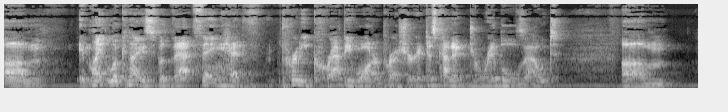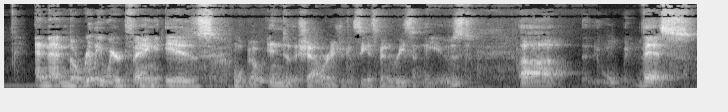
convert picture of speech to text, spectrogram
Um, it might look nice, but that thing had pretty crappy water pressure. It just kind of dribbles out. Um, and then the really weird thing is, we'll go into the shower. As you can see, it's been recently used. Uh, this,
